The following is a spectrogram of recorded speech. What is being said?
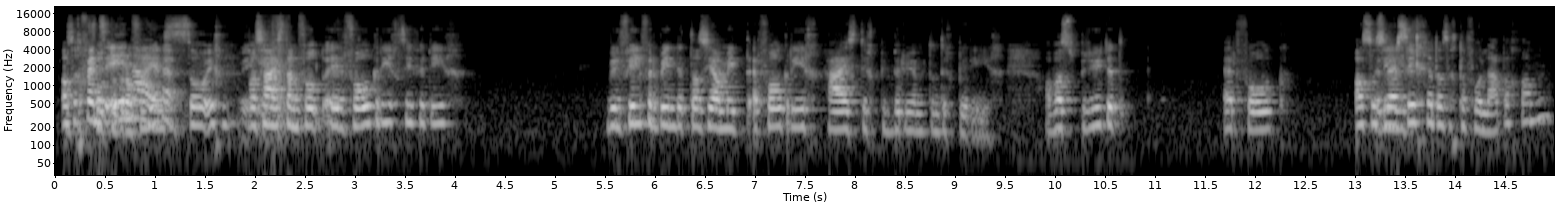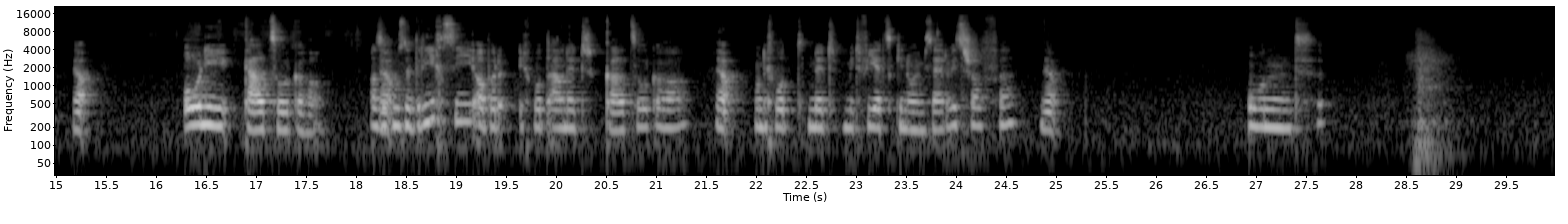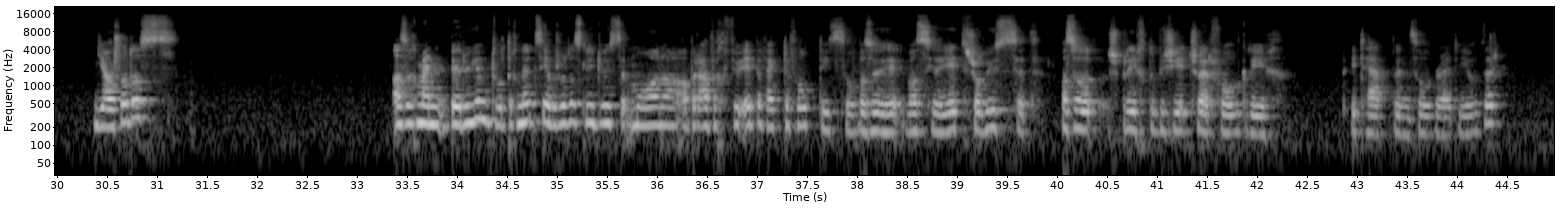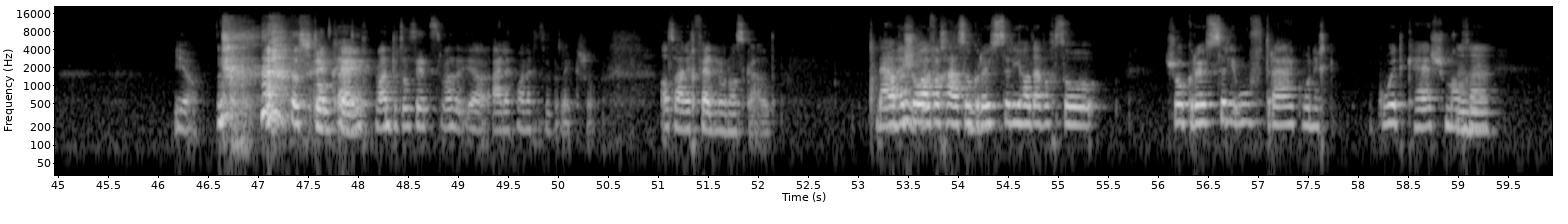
Also ich fände es eh nice. So, ich, Was heisst dann erfolgreich sein für dich? Weil viel verbindet das ja mit erfolgreich heisst, ich bin berühmt und ich bin reich. Aber was bedeutet Erfolg? Also es wäre sicher, dass ich davon leben kann, Ja. ohne Geldsorgen zu haben. Also Ja. ich muss nicht reich sein, aber ich will auch nicht Geldsorgen haben. Ja. Und ich will nicht mit 40 noch im Service arbeiten. Ja. Und ja, schon das. Also ich meine, berühmt wollte ich nicht sein, aber schon, dass die Leute wissen, Moana, aber einfach für eben wegen der Fotos so. Was, wir- was sie ja jetzt schon wissen. Also sprich, du bist jetzt schon erfolgreich. It happens already, oder? Ja, das stimmt Okay. eigentlich. Wenn du das jetzt, ja, eigentlich, wenn ich das überlege schon. Also eigentlich fehlt nur noch das Geld. Nein, aber Nein, schon gut. einfach auch so grössere, halt einfach so, schon grössere Aufträge, wo ich gut Cash mache, Mhm.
